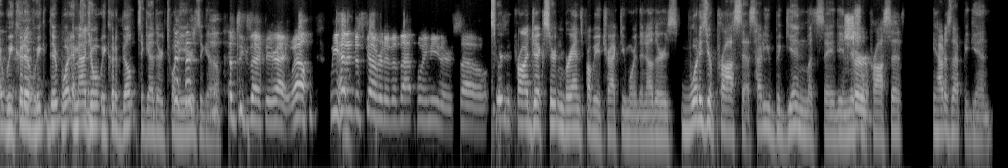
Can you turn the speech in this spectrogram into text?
I- We could have, we, there, what, imagine what we could have built together 20 years ago. That's exactly right. Well, we hadn't discovered it at that point either. So, Certain projects, certain brands probably attract you more than others. What is your process? How do you begin, let's say, the initial Sure. process? How does that begin?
